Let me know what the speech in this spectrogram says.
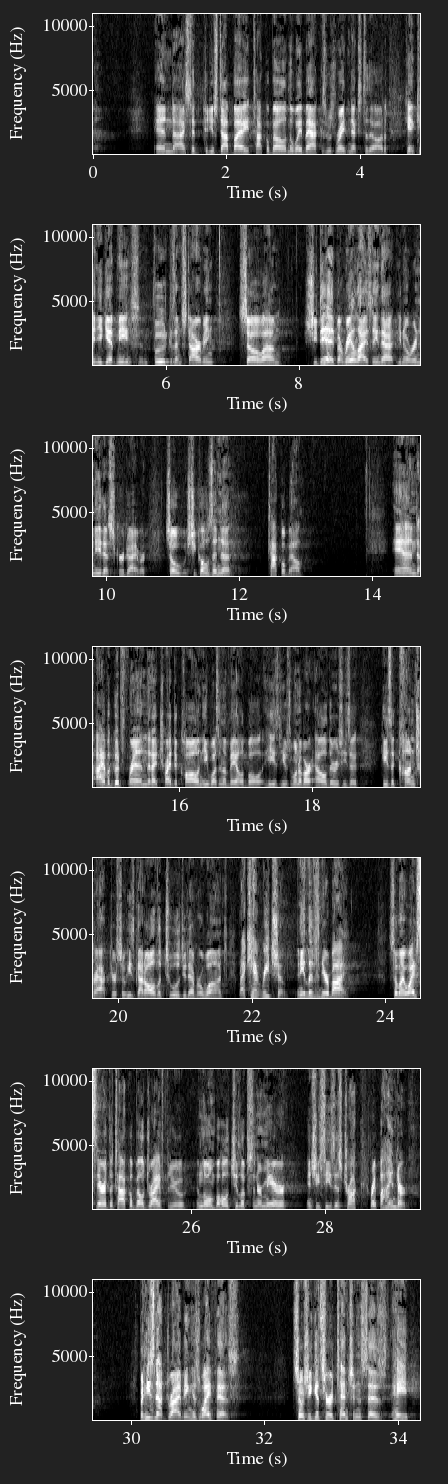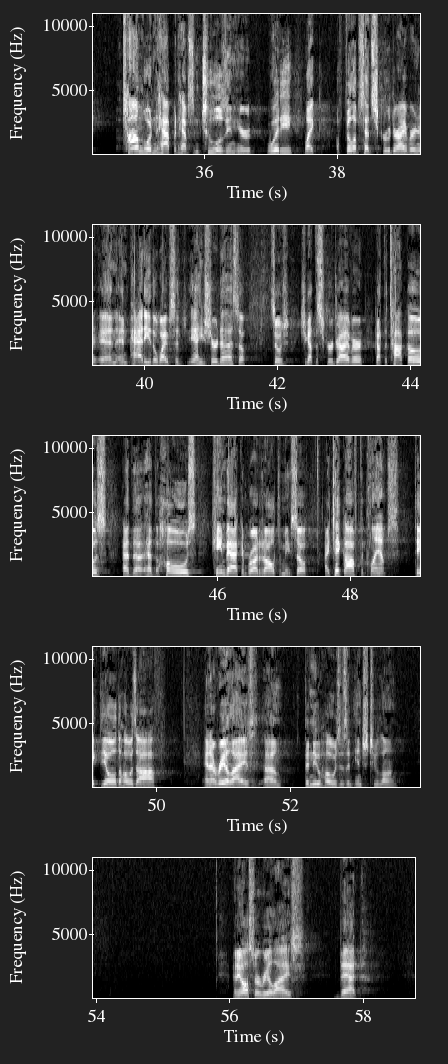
And I said, Could you stop by Taco Bell on the way back? Because it was right next to the auto. Can, can you get me some food because I'm starving? So um, she did, but realizing that, you know, we're going to need a screwdriver. So she goes into Taco Bell. And I have a good friend that I tried to call, and he wasn't available. He's, he was one of our elders. He's a, he's a contractor, so he's got all the tools you'd ever want. But I can't reach him, and he lives nearby. So my wife's there at the Taco Bell drive through, and lo and behold, she looks in her mirror, and she sees his truck right behind her. But he's not driving, his wife is. So she gets her attention and says, Hey, Tom wouldn't happen to have some tools in here, would he? Like a Phillips head screwdriver? And, and Patty, the wife, said, Yeah, he sure does. So, so she got the screwdriver, got the tacos, had the, had the hose, came back and brought it all to me. So I take off the clamps, take the old hose off, and I realize um, the new hose is an inch too long. And I also realize that,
